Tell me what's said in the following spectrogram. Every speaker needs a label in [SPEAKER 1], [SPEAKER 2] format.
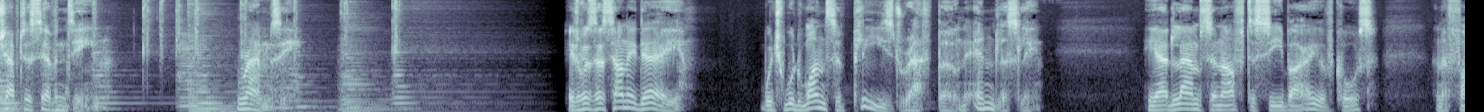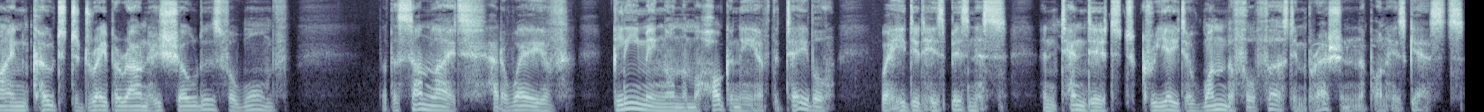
[SPEAKER 1] Chapter 17 Ramsay It was a sunny day, which would once have pleased Rathbone endlessly. He had lamps enough to see by, of course, and a fine coat to drape around his shoulders for warmth. But the sunlight had a way of gleaming on the mahogany of the table where he did his business and tended to create a wonderful first impression upon his guests.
